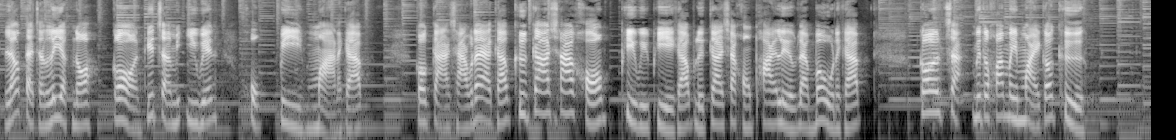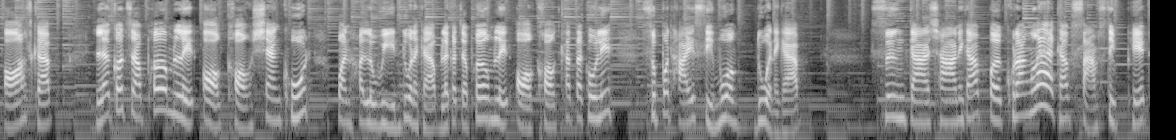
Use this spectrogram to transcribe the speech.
แล้วแต่จะเรียกเนาะ ก่อนที่จะมีอีเวนต์ 6 ปีมานะครับ ก็กาชาแรกครับ คือกาชาของ PVP ครับหรือกาชาของ p i l e r a m b l e นะครับ ก็จะมีตัวละครใหม่ๆก็คือออสครับ แล้วก็จะเพิ่มเลทออกของแชงคูดวันฮาโลวีนด้วยนะครับ แล้วก็จะเพิ่มเลทออกของคาตาคุริซุปเปอร์ไทสีม่วงด้วยนะครับ ซึ่งกาชานี่ครับเปิดครั้งแรกครับ 30 เพชร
